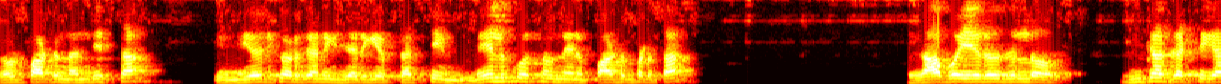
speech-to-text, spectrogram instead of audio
తోడ్పాటును అందిస్తా ఈ నియోజకవర్గానికి జరిగే ప్రతి మేలు కోసం నేను పాటుపడతా. రాబోయే రోజుల్లో ఇంకా గట్టిగా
